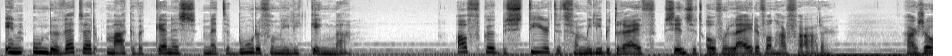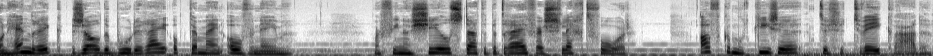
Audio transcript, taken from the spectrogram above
In Oendewetter maken we kennis met de boerenfamilie Kingma. Afke bestiert het familiebedrijf sinds het overlijden van haar vader. Haar zoon Hendrik zal de boerderij op termijn overnemen. Maar financieel staat het bedrijf er slecht voor. Afke moet kiezen tussen twee kwaden.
